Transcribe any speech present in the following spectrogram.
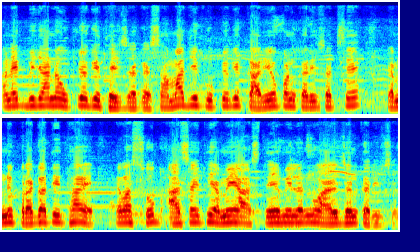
અને એકબીજાને ઉપયોગી થઈ શકે, સામાજિક ઉપયોગી કાર્યો પણ કરી શકશે, એમની પ્રગતિ થાય એવા શુભ આશયથી અમે આ સ્નેહ મિલનનું આયોજન કર્યું છે.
